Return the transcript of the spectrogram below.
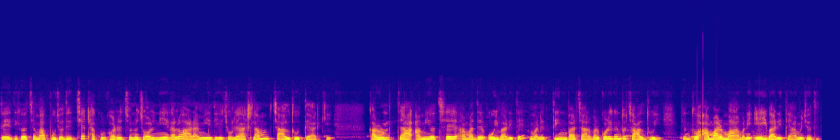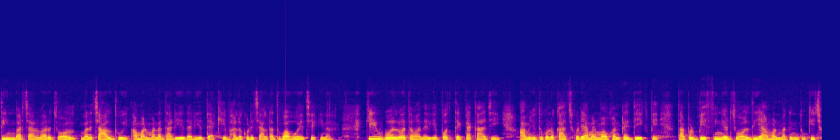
তো এদিকে হচ্ছে মা পুজো দিচ্ছে, ঠাকুর ঘরের জন্য জল নিয়ে গেল। আর আমি এদিকে চলে আসলাম চাল ধুতে আর কি। কারণ চা, আমি হচ্ছে আমাদের ওই বাড়িতে মানে তিনবার, চারবার করে কিন্তু চাল ধুই। কিন্তু আমার মা মানে এই বাড়িতে আমি যদি তিনবার, চারবার জল মানে চাল ধুই, আমার মা না দাঁড়িয়ে দাঁড়িয়ে দেখে ভালো করে চালটা ধোয়া হয়েছে কি না কী বলব তোমাদেরকে? প্রত্যেকটা কাজই। আমি যদি কোনো কাজ করি, আমার মা ওখানটায় দেখবে। তারপর বেসিনের জল দিয়ে আমার মা কিন্তু কিছু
